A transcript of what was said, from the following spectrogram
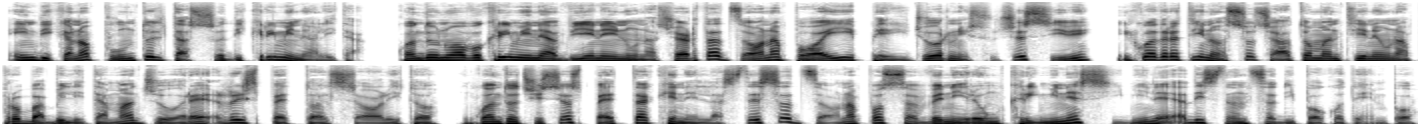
e indicano appunto il tasso di criminalità. Quando un nuovo crimine avviene in una certa zona, poi, per i giorni successivi, il quadratino associato mantiene una probabilità maggiore rispetto al solito, in quanto ci si aspetta che nella stessa zona possa avvenire un crimine simile a distanza di poco tempo.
